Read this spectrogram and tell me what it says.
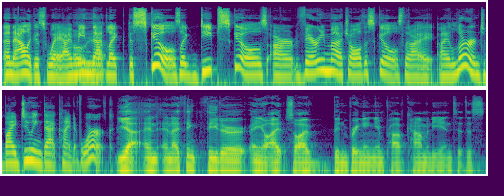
analogous way i mean Oh, yeah. that like the skills like deep skills are very much all the skills that i i learned by doing that kind of work Yeah, and and I think theater, you know, I so I've been bringing improv comedy into this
